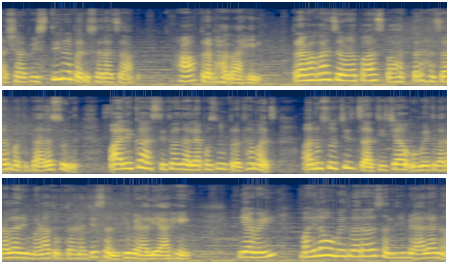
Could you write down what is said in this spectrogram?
अशा विस्तीर्ण परिसराचा हा प्रभाग आहे. प्रभागात जवळपास बहात्तर हजार मतदार असून पालिका अस्तित्वात आल्यापासून प्रथमच अनुसूचित जातीच्या उमेदवाराला रिंगणात उतरण्याची संधी मिळाली आहे. यावेळी महिला उमेदवाराला संधी मिळाल्यानं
